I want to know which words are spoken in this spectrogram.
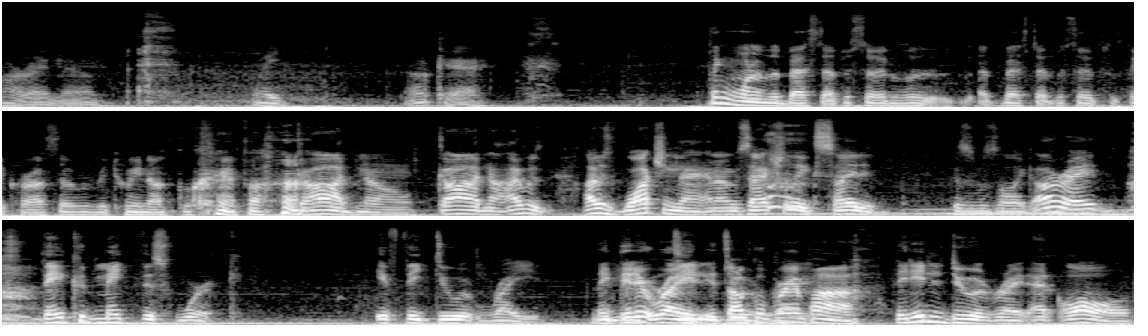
all right, man. Like, okay. I think one of the best episodes was uh, best episodes was the crossover between Uncle Grandpa. God no, God no. I was I was watching that and I was actually excited because it was like, all right, they could make this work if they do it right. They And did it right. It's do it Uncle right. Grandpa. They didn't do it right at all.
